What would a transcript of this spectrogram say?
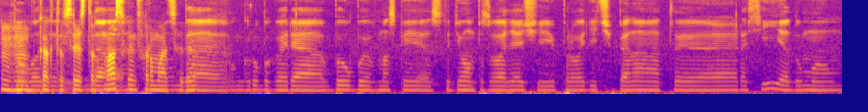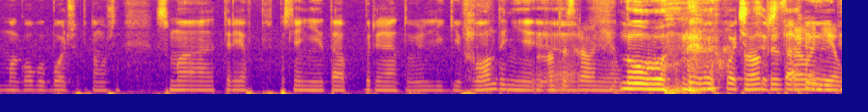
вот, Как-то в средствах да, массовой информации, да? Да, грубо говоря, был бы в Москве стадион, позволяющий проводить чемпионат э, России, я думаю, могло бы больше, потому что смотрев последний этап бриллиантовой лиги в Лондоне, Ну ты сравнил. ну, Ну хочется, ты что сравнил.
